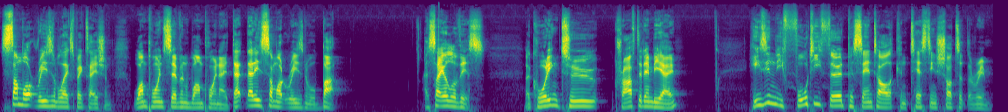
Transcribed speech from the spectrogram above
somewhat reasonable expectation. 1.7, 1.8. That, that is somewhat reasonable, but I say all of this. According to Crafted NBA, he's in the 43rd percentile contesting shots at the rim.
